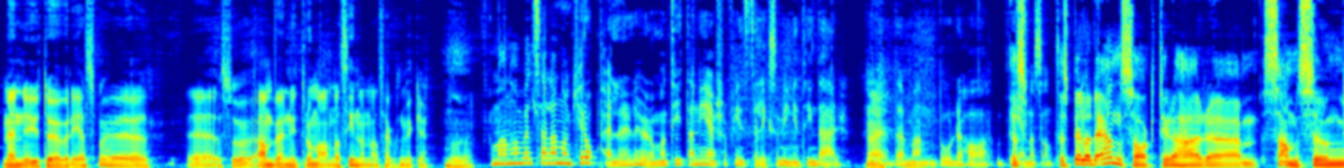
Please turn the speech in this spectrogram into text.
Men utöver det så, eh, så använder inte de andra sinnena särskilt mycket. Och man har väl sällan någon kropp heller, eller hur? Om man tittar ner så finns det liksom ingenting där. Nej. eh, Där man borde ha ben och sånt. jag spelade en sak till det här eh, Samsung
